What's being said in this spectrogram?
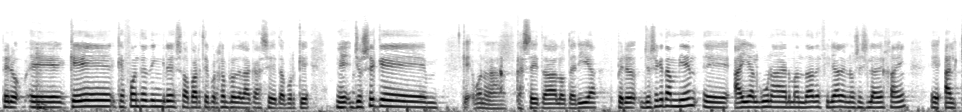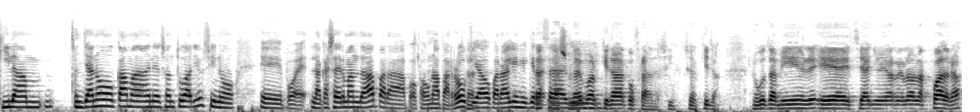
Pero, eh, ¿qué, qué fuentes de ingreso, aparte, por ejemplo, de la caseta? Porque eh, yo sé que, que, bueno, la caseta, lotería, pero yo sé que también eh, hay algunas hermandades filiales, no sé si la de Jaén, eh, alquilan ya no cama en el santuario, sino eh, pues la casa de hermandad para, pues, para una parroquia La- o para alguien que quiera La, hacer la allí- alquilar a cofrades, sí, se alquila. Luego también eh, este año he arreglado las cuadras,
